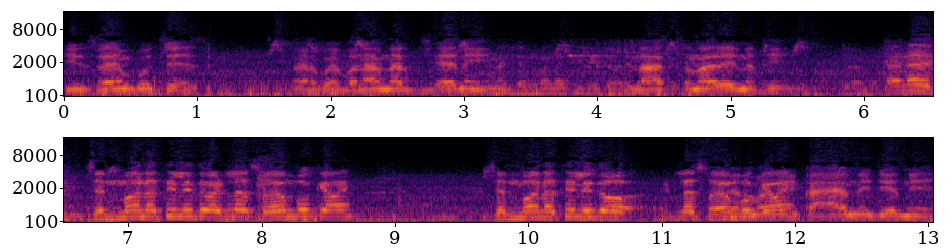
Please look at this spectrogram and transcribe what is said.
શિવ સ્વયંભૂ છે. એનો કોઈ બનાવનાર છે નહીં. નાશ થનાર નથી. અને જન્મ નથી લીધો એટલે સ્વયંભૂ કહેવાય. જન્મ નથી લીધો એટલે સ્વયંભૂ કહેવાય. કાયમની જે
